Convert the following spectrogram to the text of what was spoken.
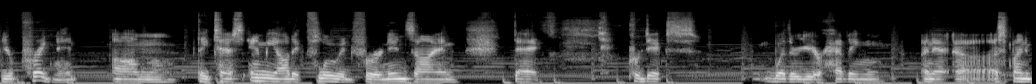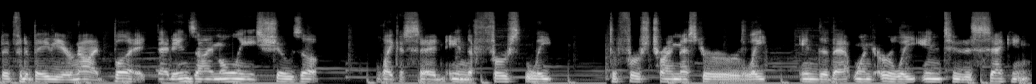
you're pregnant. Um, they test amniotic fluid for an enzyme that predicts whether you're having an, uh, a spina bifida baby or not. But that enzyme only shows up, like I said, in the first late, the first trimester, late into that one, early into the second.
